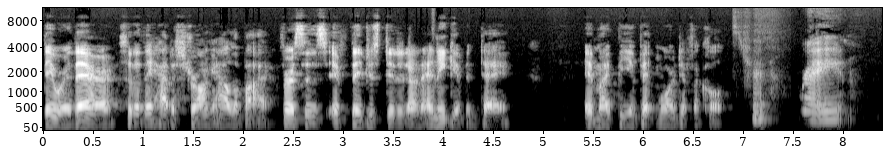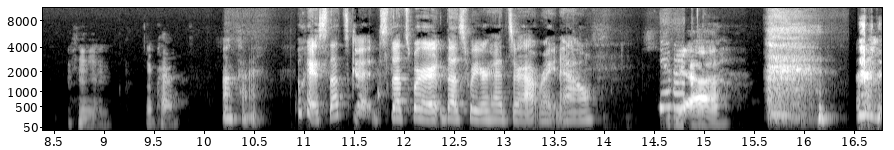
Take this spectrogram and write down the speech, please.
they were there so that they had a strong alibi. Versus if they just did it on any given day, it might be a bit more difficult. It's true. right. Hmm. Okay. Okay. Okay, so that's good. So that's where that's where your heads are at right now. Yeah. Yeah.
